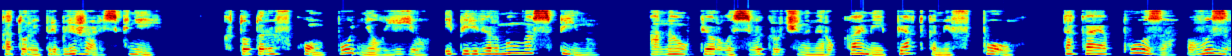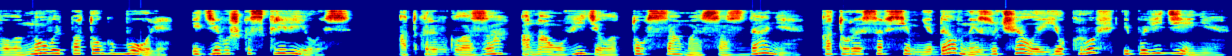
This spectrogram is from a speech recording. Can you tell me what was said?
которые приближались к ней. Кто-то рывком поднял ее и перевернул на спину. Она уперлась выкрученными руками и пятками в пол. Такая поза вызвала новый поток боли, и девушка скривилась. Открыв глаза, она увидела то самое создание, которая совсем недавно изучала ее кровь и поведение.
